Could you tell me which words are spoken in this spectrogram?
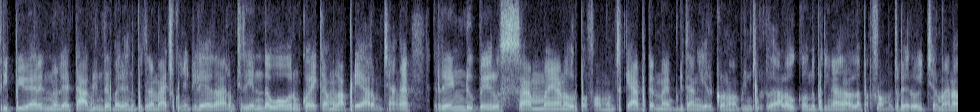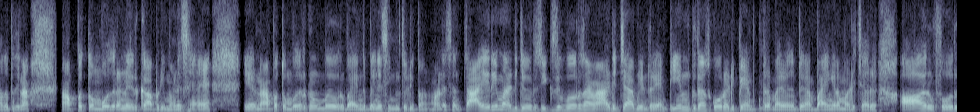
திருப்பி வேறு இன்னும் லேட்டா அப்படின்ற மாதிரி வந்து பார்த்தீங்கன்னா மேட்ச் கொஞ்சம் டிலே தான் ஆரம்பிச்சது. எந்த ஓவரும் குறைக்காமல் அப்படியே ஆரம்பித்தாங்க ரெண்டு பேரும் செம்மையான ஒரு பர்ஃபார்மன்ஸ் கேப்டன்னா இப்படி தாங்க இருக்கணும் அப்படின்னு சொல்கிற அளவுக்கு வந்து பார்த்தீங்கன்னா நல்ல பர்ஃபார்மன்ஸ் ரோஹித் சர்மா. ஏன்னா வந்து பார்த்தீங்கன்னா நாற்பத்தொம்போது ரன் இருக்கா அப்படி மனுஷன். நாற்பத்தொம்பது இருக்கும்போது ஒரு பயந்து பயந்து சிங்கிள்ஸ் அடிப்பாங்க. மனுஷன் தைரியமாக அடிச்சு ஒரு சிக்ஸ் ஃபோர் தான் அடிச்சா அப்படின்ற என் டீமுக்கு தான் ஸ்கோர் அடிப்பேன் அப்படின்ற மாதிரி வந்து பார்த்தீங்கன்னா பயங்கரமாக அடிச்சாரு. ஆறு ஃபோர்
